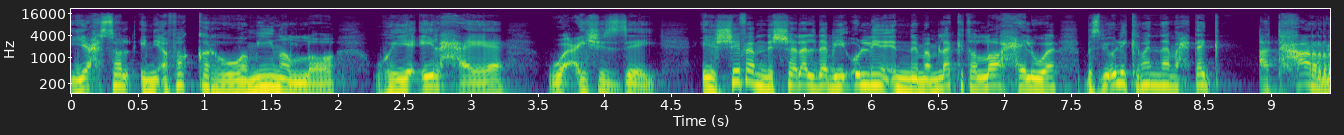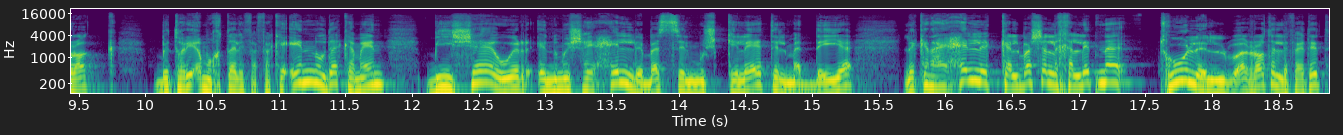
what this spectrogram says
يحصل إني أفكر هو مين الله وهي إيه الحياة وأعيش إزاي. الشفاء من الشلل ده بيقول لي إن مملكة الله حلوة بس بيقول لي كمان ان أنا محتاج أتحرك بطريقة مختلفة. فكأنه ده كمان بيشاور إنه مش هيحل بس المشكلات المادية لكن هيحل الكلبشة اللي خلتنا طول المرات اللي فاتت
